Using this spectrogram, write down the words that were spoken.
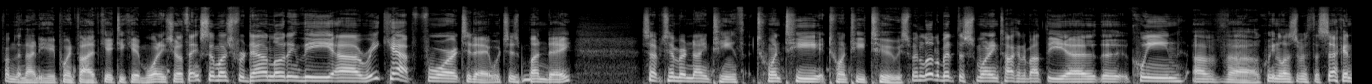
from the 98.5 KTK Morning Show. Thanks so much for downloading the uh, recap for today, which is Monday, September 19th, 2022. We spent a little bit this morning talking about the uh, the Queen of uh, Queen Elizabeth II,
